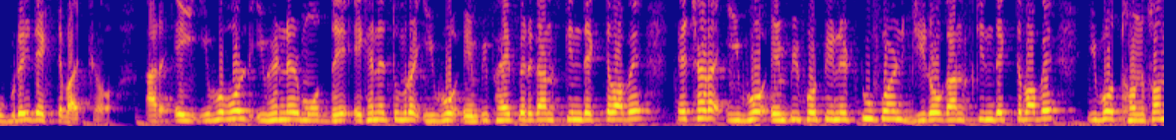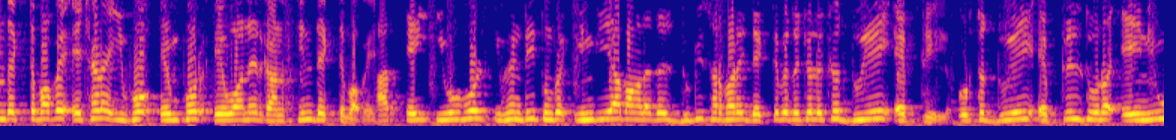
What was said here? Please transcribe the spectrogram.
উপরেই দেখতে পাচ্ছ। আর এই ইভোভোল্ট ইভেন্টের মধ্যে এখানে তোমরা ইভো এমপি ফাইভের গান স্কিন দেখতে পাবে, এছাড়া ইভো এমপি ফোরটিনের two point zero gun skin দেখতে পাবে ইভো থনসন দেখতে পাবে, এছাড়া ইভো এম ফোর এ ওয়ানের গান স্কিন দেখতে পাবে। আর এই ইভোভোল্ড ইভেন্টটি তোমরা ইন্ডিয়া বাংলাদেশ দুটি সার্ভারেই দেখতে পেতে চলেছ দুই এপ্রিল অর্থাৎ দুই এপ্রিল তোমরা এই নিউ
